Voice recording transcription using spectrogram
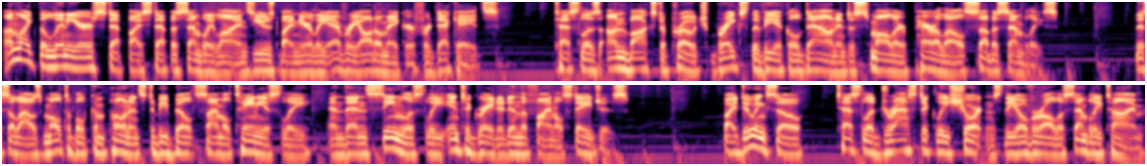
Unlike the linear, step-by-step -step assembly lines used by nearly every automaker for decades, Tesla's unboxed approach breaks the vehicle down into smaller, parallel subassemblies. This allows multiple components to be built simultaneously and then seamlessly integrated in the final stages. By doing so, Tesla drastically shortens the overall assembly time,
